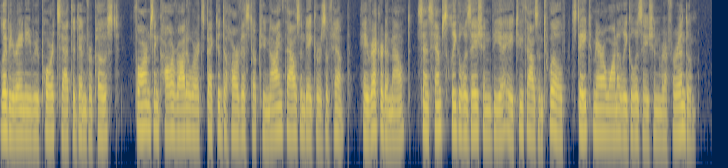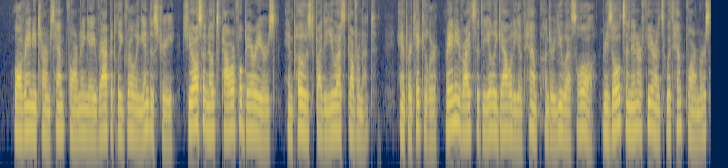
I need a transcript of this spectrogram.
Libby Rainey reports at the Denver Post, farms in Colorado are expected to harvest up to 9,000 acres of hemp, a record amount since hemp's legalization via a 2012 state marijuana legalization referendum. While Rainey terms hemp farming a rapidly growing industry, she also notes powerful barriers imposed by the U.S. government. In particular, Rainey writes that the illegality of hemp under U.S. law results in interference with hemp farmers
